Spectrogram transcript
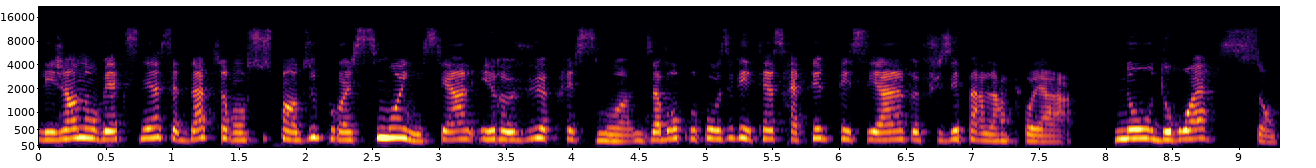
Les gens non vaccinés à cette date seront suspendus pour un six mois initial et revus après six mois. Nous avons proposé des tests rapides PCR refusés par l'employeur. Nos droits sont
